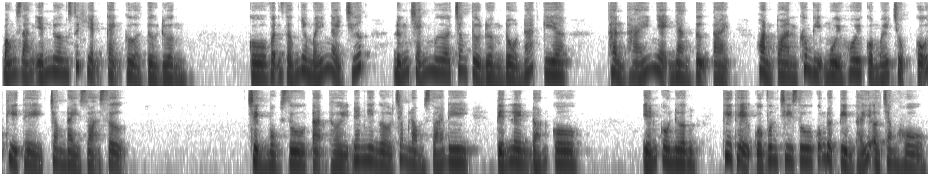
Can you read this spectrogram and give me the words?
bóng dáng Yến Nương xuất hiện cạnh cửa từ đường. Cô vẫn giống như mấy ngày trước, đứng tránh mưa trong từ đường đổ nát kia. Thần thái nhẹ nhàng tự tại, hoàn toàn không bị mùi hôi của mấy chục cỗ thi thể trong này dọa sợ. Trình Mục Du tạm thời đem nghi ngờ trong lòng xóa đi, tiến lên đón cô. Yến cô nương, thi thể của Vương Chi Du cũng được tìm thấy ở trong hồ.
